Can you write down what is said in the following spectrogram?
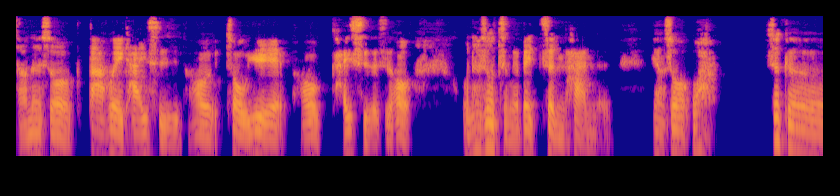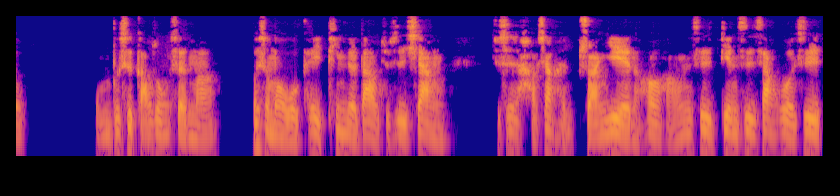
然后那时候大会开始，然后奏乐，然后开始的时候，我那时候整个被震撼了，想说哇，这个我们不是高中生吗？为什么我可以听得到？就是像，就是好像很专业，然后好像是电视上或者是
